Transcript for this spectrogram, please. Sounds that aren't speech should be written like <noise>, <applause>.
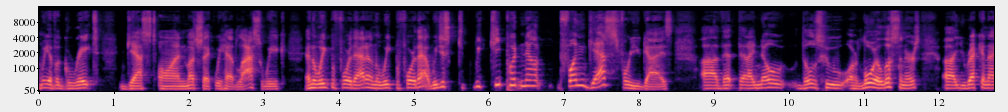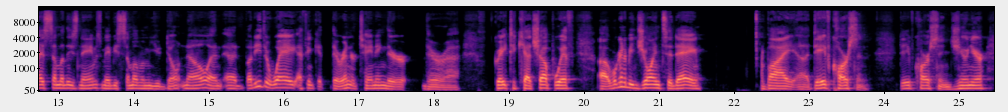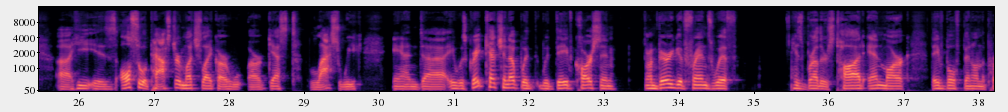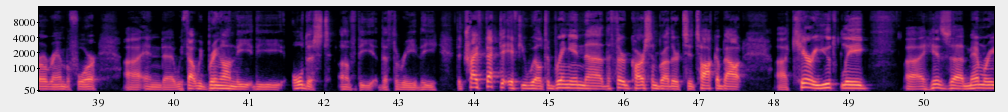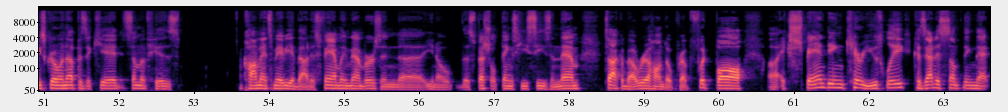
we have a great guest on much like we had last week and the week before that and the week before that. We just we keep putting out fun guests for you guys uh, that that i know those who are loyal listeners uh, you recognize some of these names. Maybe some of them you don't know. And, and but either way i think it, they're entertaining. They're they're uh, great to catch up with. Uh, we're going to be joined today by uh, dave carson dave carson jr uh, he is also a pastor, much like our our guest last week, and uh, it was great catching up with with Dave Carson. I'm very good friends with his brothers Todd and Mark. They've both been on the program before, uh, and uh, we thought we'd bring on the the oldest of the the three, the the trifecta, if you will, to bring in uh, the third Carson brother to talk about uh, Care Youth League, uh, his uh, memories growing up as a kid, some of his comments maybe about his family members and uh, you know the special things he sees in them. Talk about Rio Hondo prep football uh, expanding care Youth League because that is something that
